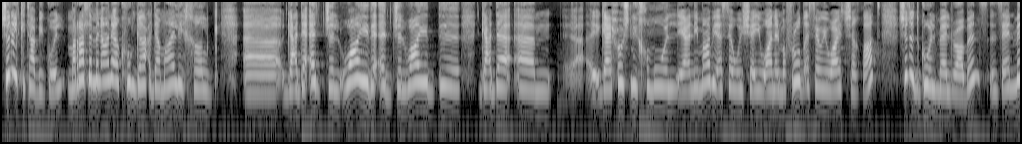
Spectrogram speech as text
شنو الكتاب يقول؟ مرات لما أنا أكون قاعدة مالي خلق آه قاعدة أجل وايد أجل وايد آه قاعدة آم قاعد يحوشني خمول يعني ما أبي أسوي شيء وأنا المفروض أسوي وايد شغلات. شنو تقول ميل روبنز؟ زين من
